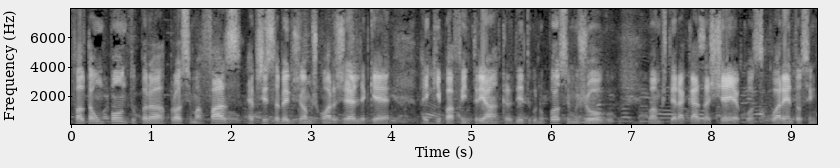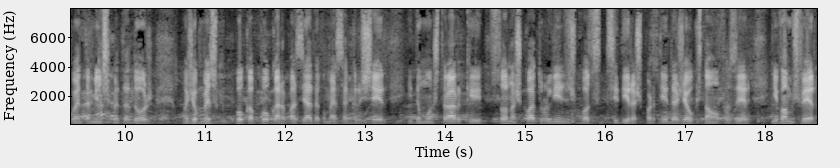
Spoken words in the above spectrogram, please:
falta um ponto para a próxima fase. É preciso saber que jogamos com a Argélia, que é a equipa anfitriã. Acredito que no próximo jogo vamos ter a casa cheia com 40 ou 50 mil espectadores, mas eu penso que pouco a pouco a rapaziada começa a crescer e demonstrar que só nas quatro linhas pode-se decidir as partidas. É o que estão a fazer e vamos ver.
